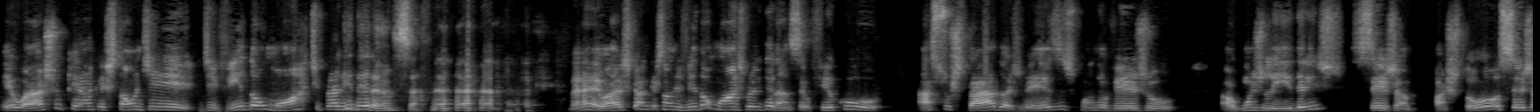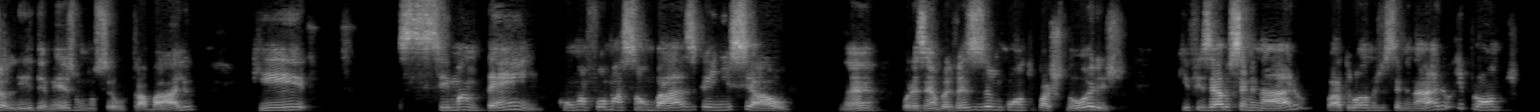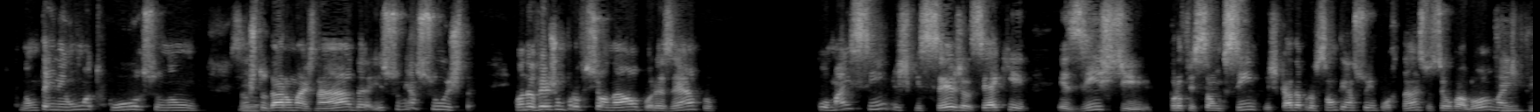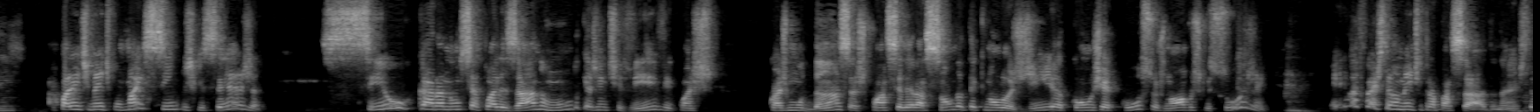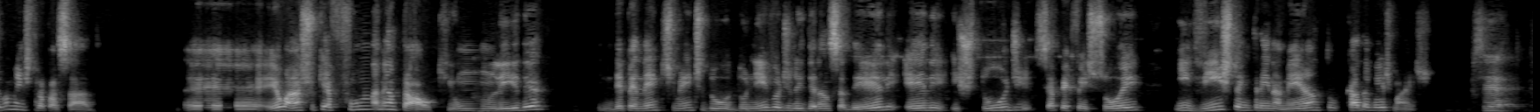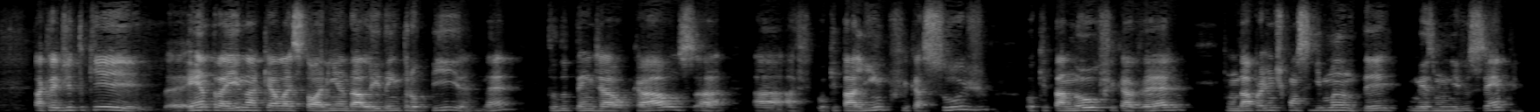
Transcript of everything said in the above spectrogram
Eu acho que é uma questão de, de vida ou morte para a liderança. né? Eu acho que é uma questão de vida ou morte para a liderança. Eu fico assustado, às vezes, quando eu vejo alguns líderes, seja pastor, seja líder mesmo no seu trabalho, que se mantém com uma formação básica inicial, né? Por exemplo, às vezes eu encontro pastores que fizeram o seminário, quatro anos de seminário e pronto. Não tem nenhum outro curso, não, não estudaram mais nada. Isso me assusta. Quando eu vejo um profissional, por exemplo, por mais simples que seja, se é que existe profissão simples, cada profissão tem a sua importância, o seu valor, mas sim, sim. aparentemente, por mais simples que seja, se o cara não se atualizar no mundo que a gente vive, com as com as mudanças, com a aceleração da tecnologia, com os recursos novos que surgem, ele vai ficar extremamente ultrapassado, né? Uhum. Extremamente ultrapassado. É, eu acho que é fundamental que um líder, independentemente do, do nível de liderança dele, ele estude, se aperfeiçoe, invista em treinamento cada vez mais. Certo. Acredito que é, entra aí naquela historinha da lei da entropia, né? Tudo tende ao caos, a, a, a, o que está limpo fica sujo, o que está novo fica velho. Não dá para a gente conseguir manter o mesmo nível sempre,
